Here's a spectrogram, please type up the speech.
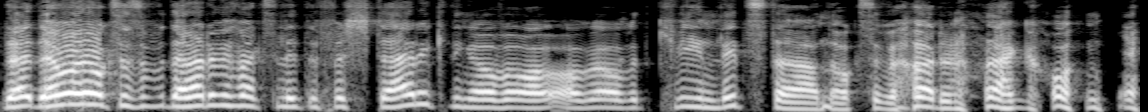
Där, där, var det också, så- där hade vi faktiskt lite förstärkning av, av, av ett kvinnligt stön också. Vi hörde några gånger.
